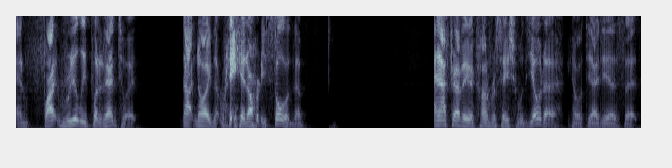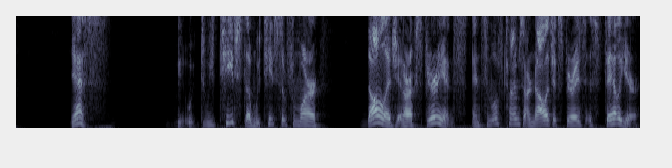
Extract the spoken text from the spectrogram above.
and fi- really put an end to it, not knowing that Rey had already stolen them. And after having a conversation with Yoda, you know, with the idea is that, yes, we, we, teach them, we teach them from our knowledge and our experience. And some of times our knowledge experience is failure.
